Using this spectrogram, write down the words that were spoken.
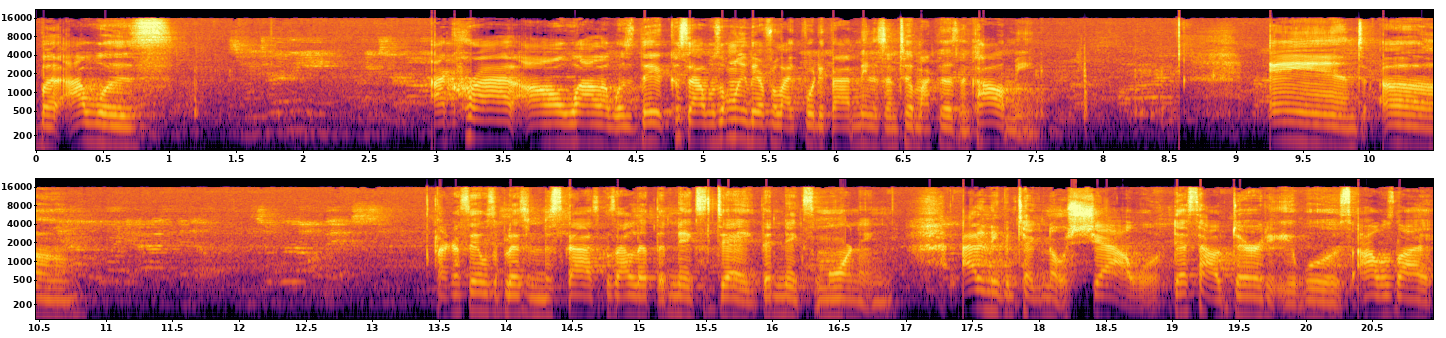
but I was, I cried all while I was there because I was only there for like 45 minutes until my cousin called me. And, um, like I said, it was a blessing in disguise because I left the next day, the next morning. I didn't even take no shower. That's how dirty it was. I was like,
